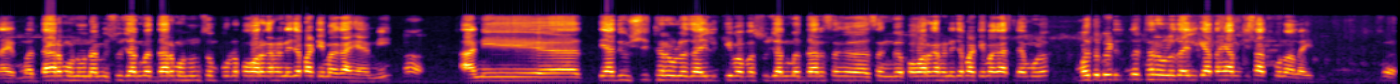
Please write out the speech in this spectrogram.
नाही मतदार म्हणून आम्ही सुजान मतदार म्हणून संपूर्ण पवार घराण्याच्या पाठीमागे आहे आम्ही. हा. आणि अं, त्या दिवशी ठरवलं जाईल की बाबा सुजान मतदार संघ- संघ पवार घराण्याच्या पाठीमागे असल्यामुळं मतपेटीतून ठरवलं जाईल की आता हे आमची साथ कोणाला येते बर.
